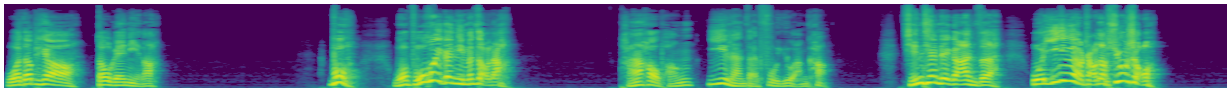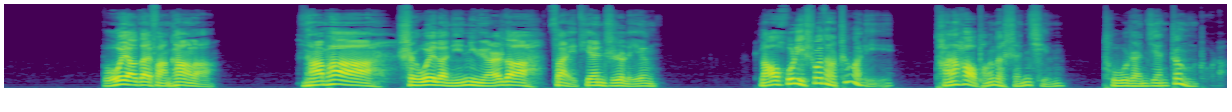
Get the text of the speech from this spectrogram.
我的票都给你了。”不，我不会跟你们走的。谭浩鹏依然在负隅顽抗。今天这个案子，我一定要找到凶手。不要再反抗了。哪怕是为了你女儿的在天之灵，老狐狸说到这里，谭浩鹏的神情突然间怔住了。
